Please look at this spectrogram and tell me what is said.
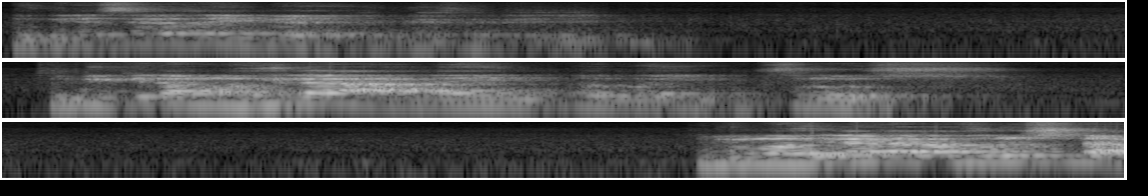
দুকিরে ছেড়ে যাইবে গেছে রে তুমি কিনা মহিলা না ইন- ওই পুরুষ তুমি মহিলাটা না পুরুষটা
